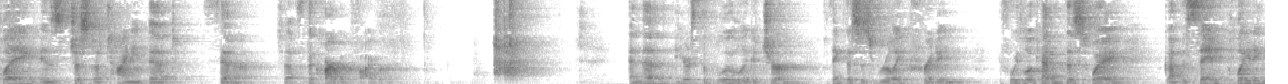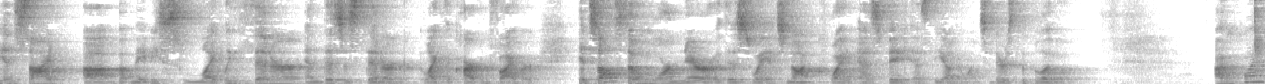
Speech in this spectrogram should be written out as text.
playing is just a tiny bit thinner. So that's the carbon fiber. And then here's the blue ligature. I think this is really pretty. If we look at it this way, got the same plating inside, uh, but maybe slightly thinner, and this is thinner like the carbon fiber. It's also more narrow this way. It's not quite as big as the other one. So there's the blue. I'm going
